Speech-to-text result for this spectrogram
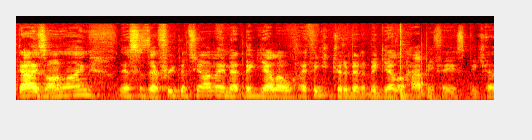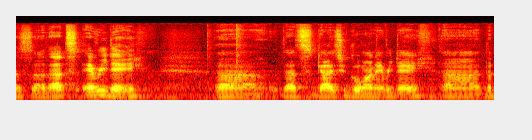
guys online, this is their frequency online. That big yellow, I think it could have been a big yellow happy face because uh, that's every day. Uh, that's guys who go on every day. the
